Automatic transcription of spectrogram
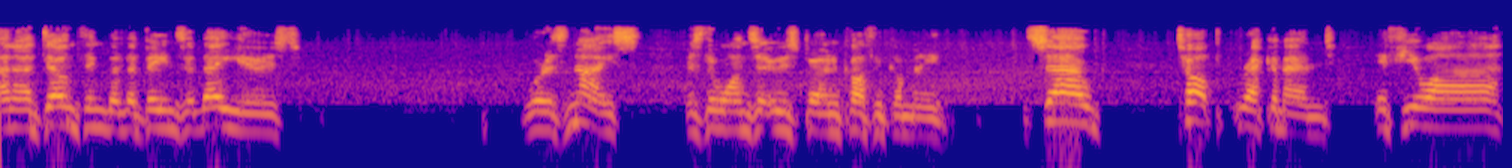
And I don't think that the beans that they used were as nice as the ones at Ouseburn Coffee Company. So, top recommend. If you are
